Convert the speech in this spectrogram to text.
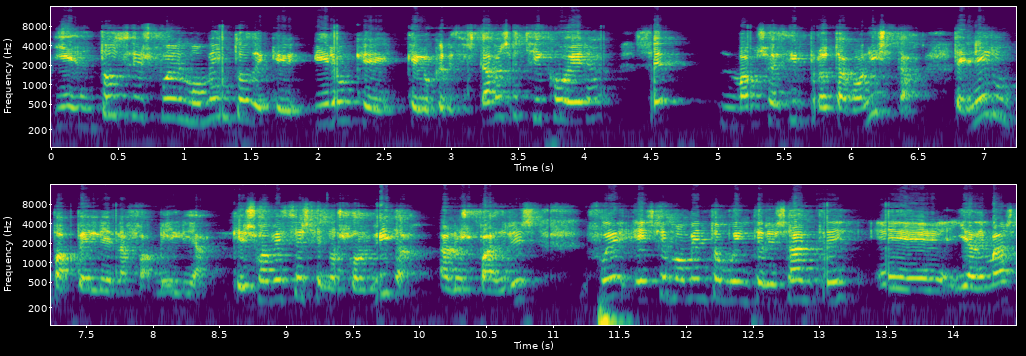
y entonces fue el momento de que vieron que, que lo que necesitaba ese chico era ser vamos a decir, protagonista, tener un papel en la familia, que eso a veces se nos olvida a los padres. Fue ese momento muy interesante eh, y además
